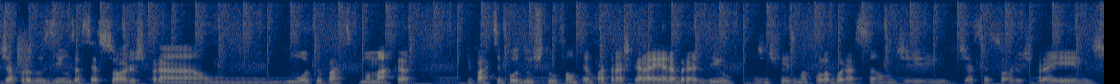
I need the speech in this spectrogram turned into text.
já produzi uns acessórios para um, um, outro uma marca que participou do Estufa há um tempo atrás, que era a Era Brasil. A gente fez uma colaboração de, de acessórios para eles.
